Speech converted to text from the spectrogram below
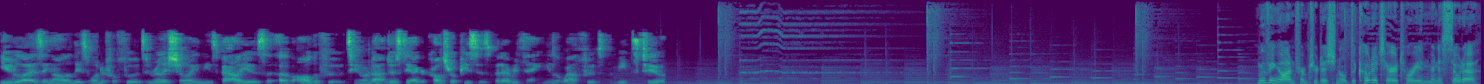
utilizing all of these wonderful foods and really showing these values of all the foods you know not just the agricultural pieces but everything you know the wild foods and the meats too Moving on from traditional Dakota territory in Minnesota,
